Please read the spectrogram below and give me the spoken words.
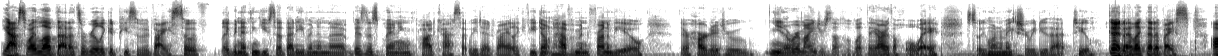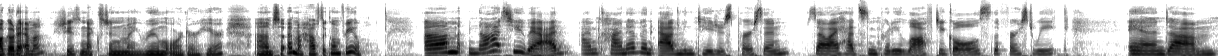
yeah, so I love that. That's a really good piece of advice. So if I mean, I think you said that even in the business planning podcast that we did, right? Like if you don't have them in front of you, they're harder to you know remind yourself of what they are the whole way. So we want to make sure we do that too. Good, I like that advice. I'll go to Emma. She's next in my room order here. Um, so Emma, how's it going for you? Um, not too bad. I'm kind of an advantageous person. So I had some pretty lofty goals the first week. And um,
